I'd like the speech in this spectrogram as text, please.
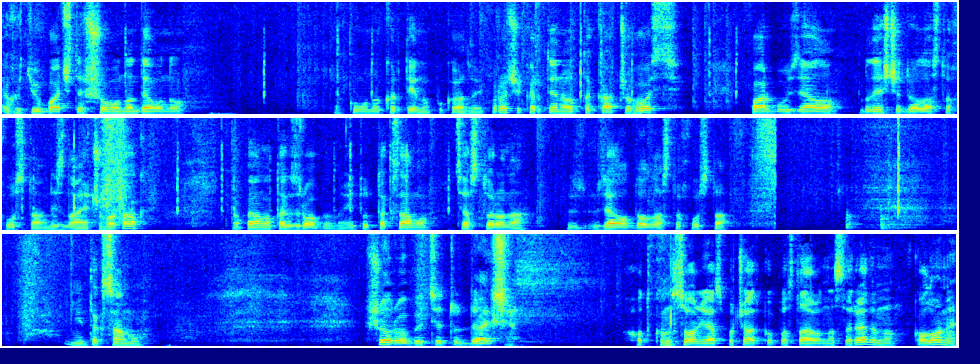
Я хотів бачити, що воно, де воно, яку воно картину показує. Коротше, картина от така. Чогось фарбу взяло ближче до ластохвоста. Не знаю, чого так. Напевно, так зроблено. І тут так само ця сторона. Взяло до ластохвоста. І так само що робиться тут далі? От консоль я спочатку поставив на середину колони,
